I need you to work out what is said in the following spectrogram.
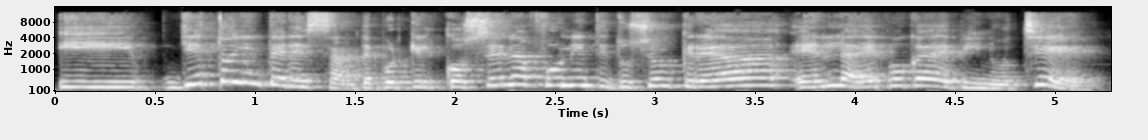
Y, y, esto es interesante porque el COSENA fue una institución creada en la época de Pinochet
